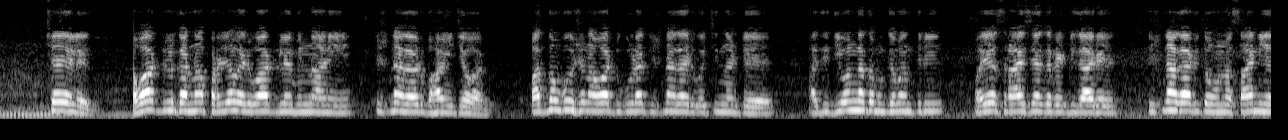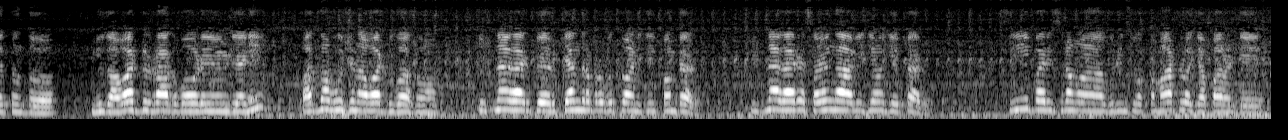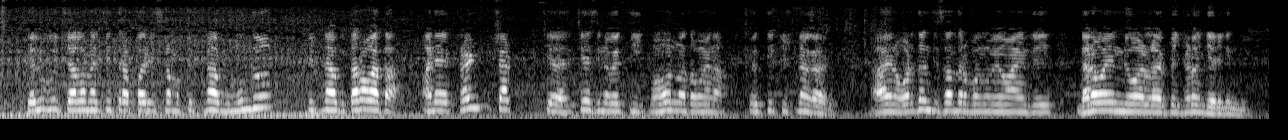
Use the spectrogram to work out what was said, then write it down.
చేయలేదు. అవార్డుల కన్నా ప్రజల రివార్డులే మిన్నా అని కృష్ణా గారు భావించేవారు. పద్మభూషణ్ అవార్డు కూడా కృష్ణా గారికి వచ్చిందంటే అది దివంగత ముఖ్యమంత్రి వైఎస్ రాజశేఖర రెడ్డి గారే కృష్ణా గారితో ఉన్న సాన్నిహిత్యంతో మీకు అవార్డులు రాకపోవడం ఏమిటి అని పద్మభూషణ్ అవార్డు కోసం కృష్ణా గారి పేరు కేంద్ర ప్రభుత్వానికి పంపారు. కృష్ణా గారే స్వయంగా ఆ విషయం చెప్పారు. సినీ పరిశ్రమ గురించి ఒక మాటలో చెప్పాలంటే తెలుగు చలనచిత్ర పరిశ్రమ కృష్ణకు ముందు కృష్ణకు తర్వాత అనే ట్రెండ్ షట్ చే- చేసిన వ్యక్తి మహోన్నతమైన వ్యక్తి కృష్ణ గారు. ఆయన వర్ధంతి సందర్భంగా మేము ఆయనకి ఘనమైన నివాళులు అర్పించడం జరిగింది.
